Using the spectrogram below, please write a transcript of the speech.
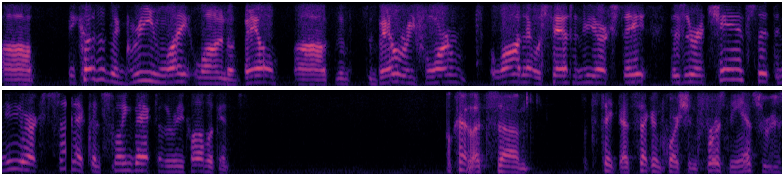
uh, because of the green light law and the bail uh, the, the bail reform law that was passed in New York State, is there a chance that the New York Senate could swing back to the Republicans? Okay, let's um, let's take that second question first. The answer is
